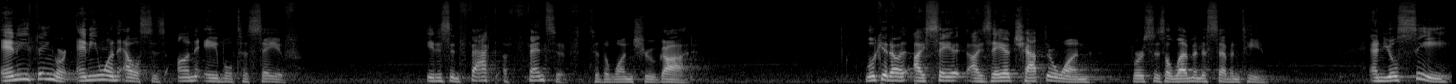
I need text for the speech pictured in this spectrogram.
Anything or anyone else is unable to save. It is, in fact, offensive to the one true God. Look at uh, Isaiah, Isaiah chapter 1, verses 11 to 17. And you'll see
